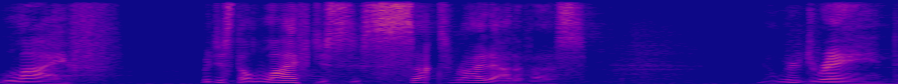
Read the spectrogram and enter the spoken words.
life. We just, the life just sucks right out of us. And we're drained.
